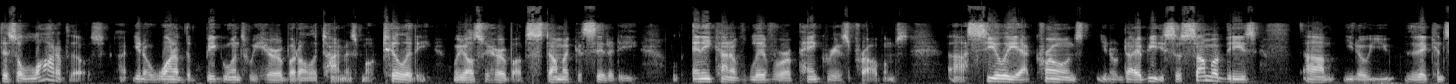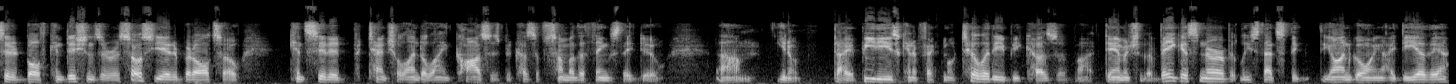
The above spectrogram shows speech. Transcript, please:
there's a lot of those. Uh, you know, one of the big ones we hear about all the time is motility. We also hear about stomach acidity, any kind of liver or pancreas problems, uh, celiac, Crohn's, you know, diabetes. So some of these, um, you know, you, they're considered both conditions that are associated, but also considered potential underlying causes because of some of the things they do. Um, you know, diabetes can affect motility because of uh, damage to the vagus nerve. At least that's the, the ongoing idea there.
